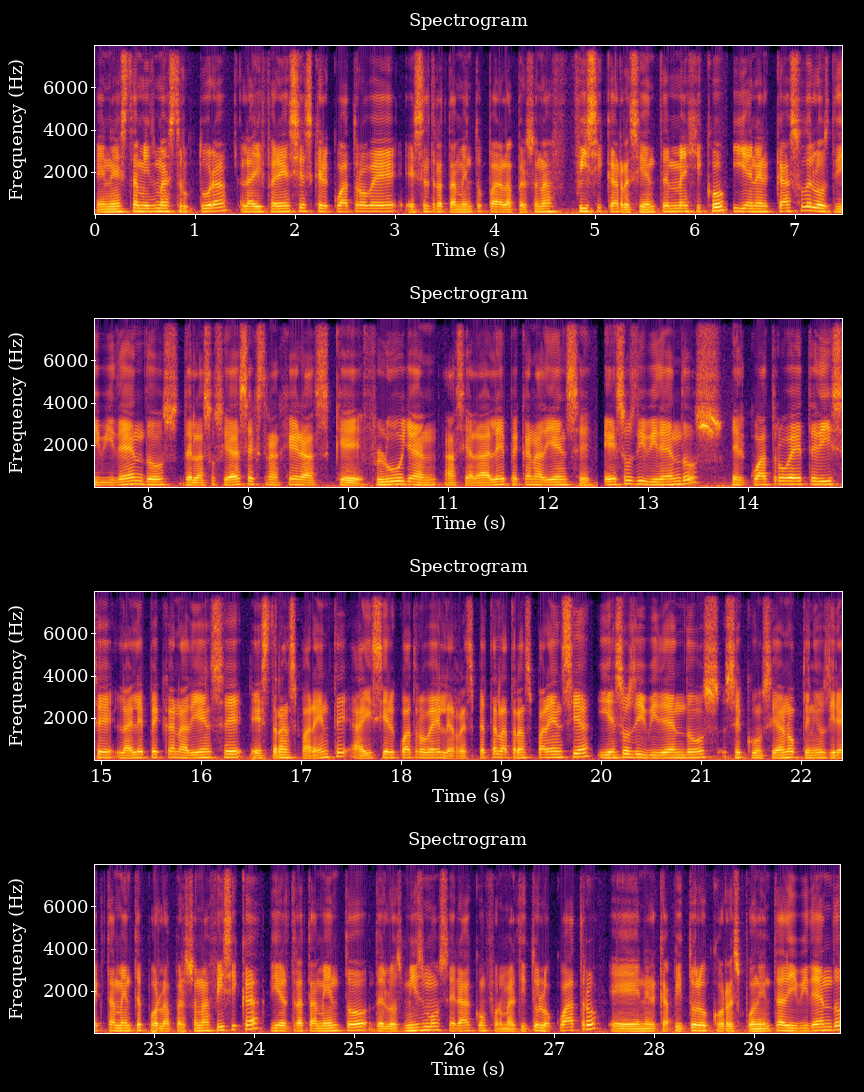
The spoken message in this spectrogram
en esta misma estructura. La diferencia es que el 4B es el tratamiento para la persona física residente en México y en el caso de los dividendos de las sociedades extranjeras que fluyan hacia la LP canadiense, esos dividendos, el 4B te dice la LP canadiense es transparente, ahí sí el 4B le respeta la transparencia y esos dividendos se consideran obtenidos directamente por la persona física y el tratamiento de los mismos será conforme al título 4 en el capítulo correspondiente a dividendos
